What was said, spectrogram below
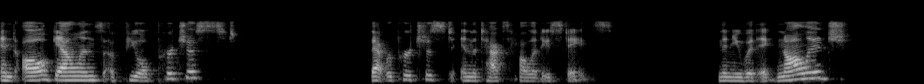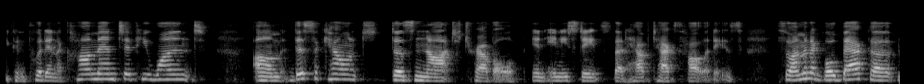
and all gallons of fuel purchased that were purchased in the tax holiday states. Then you would acknowledge, you can put in a comment if you want. Um, this account does not travel in any states that have tax holidays. So I'm gonna go back up,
